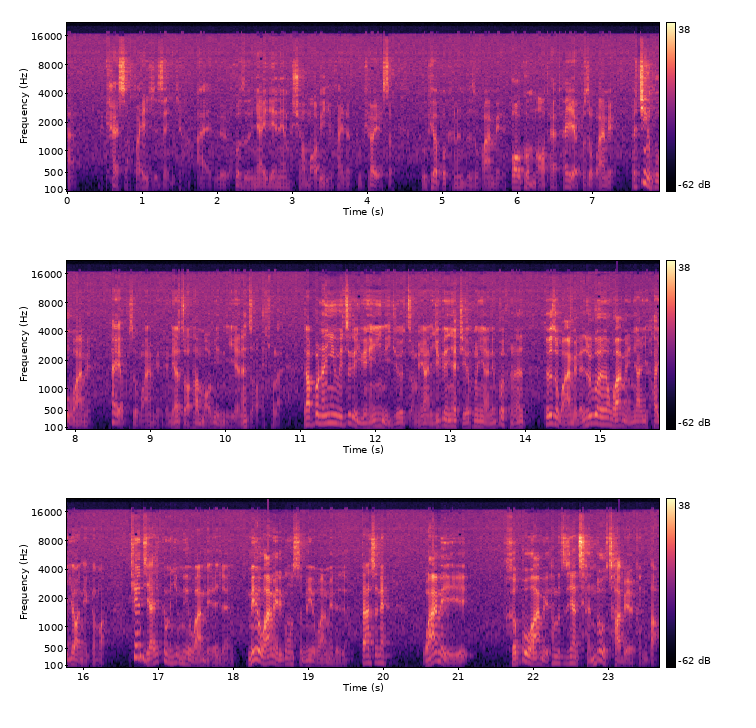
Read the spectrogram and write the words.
哎，开始怀疑人家，哎，或者人家一点点小毛病就怀疑。股票也是，股票不可能都是完美的，包括茅台，它也不是完美，它近乎完美，它也不是完美的。你要找它毛病，你也能找得出来，但不能因为这个原因你就怎么样，你就跟人家结婚一样，你不可能都是完美的。如果人完美，人家还要你干嘛？天底下就根本就没有完美的人，没有完美的公司，没有完美的人。但是呢，完美和不完美，他们之间程度差别很大。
